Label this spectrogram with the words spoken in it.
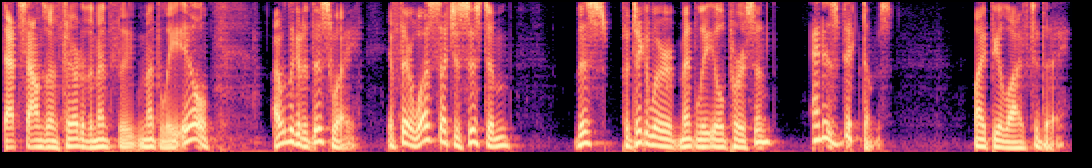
that sounds unfair to the mentally, mentally ill, I would look at it this way. If there was such a system, this particular mentally ill person and his victims might be alive today.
